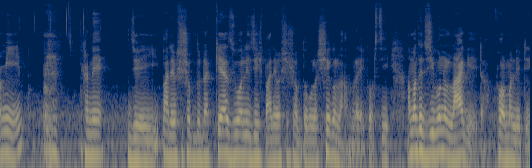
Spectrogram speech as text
আমি এখানে যেই পারিভাষিক শব্দটা ক্যাজুয়ালি যে পারিভাষিক শব্দগুলো, সেগুলো আমরা এই করছি। আমাদের জীবনও লাগে এটা ফর্মালিটি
